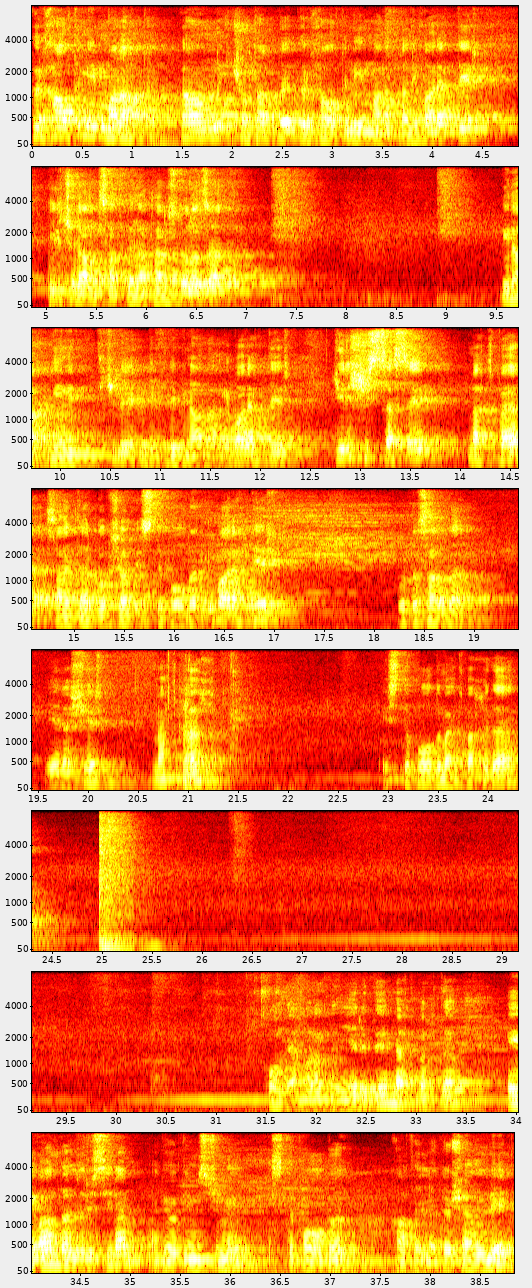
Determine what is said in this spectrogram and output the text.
46 min manatdır. Qanuni 2 otaqdır, 46 min manatdan ibarətdir. İlkin alım satqı notariusda olacaq. Bina yeni tikilib, lifli binadan ibarətdir. Giriş hissəsi mətbəx, sanitar qovşaq, istipoldan ibarətdir. Burada sağda yerləşir mətbəx. İstipoldu mətbəxi də Kombi aparatın yeridir. Mətbəxdə eyvanı da üzr istəyirəm. Gördüyümüz kimi istipoldu kafellə döşənilib.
